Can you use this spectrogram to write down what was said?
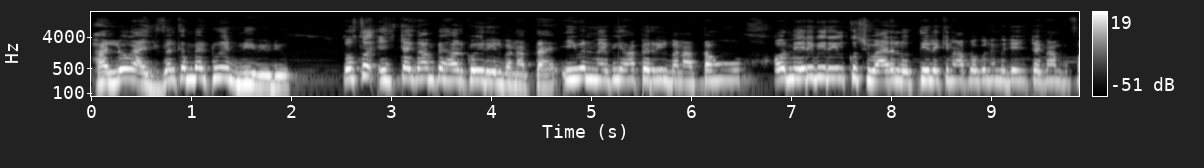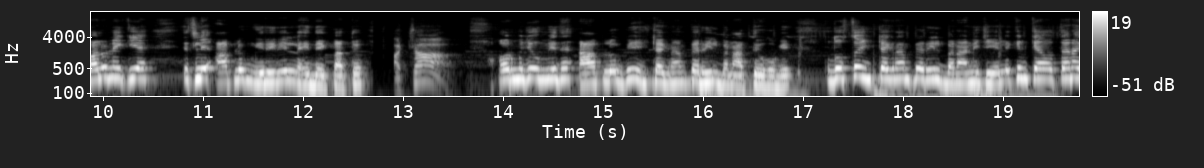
Hello guys welcome back to a new video. दोस्तों इंस्टाग्राम पे हर कोई रील बनाता है। इवन मैं भी यहाँ पे रील बनाता हूँ और मेरी भी रील कुछ वायरल होती है, लेकिन आप लोगों ने मुझे इंस्टाग्राम पे फॉलो नहीं किया है, इसलिए आप लोग मेरी रील नहीं देख पाते हो। अच्छा। और मुझे उम्मीद है आप लोग भी इंस्टाग्राम पे रील बनाते होगे। तो दोस्तों इंस्टाग्राम पे रील बनानी चाहिए, लेकिन क्या होता है ना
